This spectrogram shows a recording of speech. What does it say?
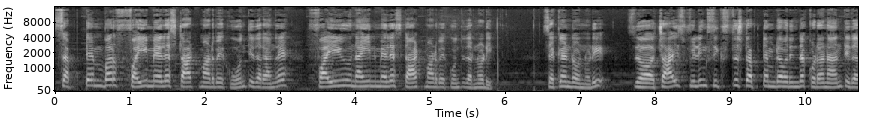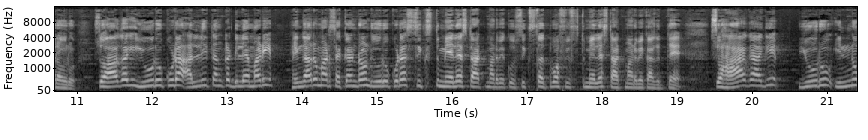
ಸೆಪ್ಟೆಂಬರ್ ಫೈವ್ ಮೇಲೆ ಸ್ಟಾರ್ಟ್ ಮಾಡಬೇಕು ಅಂತಿದ್ದಾರೆ. ಅಂದರೆ ಫೈವ್ ನೈನ್ ಮೇಲೆ ಸ್ಟಾರ್ಟ್ ಮಾಡಬೇಕು ಅಂತಿದ್ದಾರೆ ನೋಡಿ. ಸೆಕೆಂಡ್ ರೌಂಡ್ ನೋಡಿ. ಚಾಯ್ಸ್ ಫಿಲ್ಲಿಂಗ್ ಸಿಕ್ಸ್ತ್ ಅವರಿಂದ ಕೊಡೋಣ ಅಂತಿದ್ದಾರೆ ಅವರು. ಸೊ ಹಾಗಾಗಿ ಇವರು ಕೂಡ ಅಲ್ಲಿ ತನಕ ಡಿಲೇ ಮಾಡಿ ಹೆಂಗಾರು ಮಾಡಿ ಸೆಕೆಂಡ್ ರೌಂಡ್ ಇವರು ಕೂಡ ಸಿಕ್ಸ್ತ್ ಮೇಲೆ ಸ್ಟಾರ್ಟ್ ಮಾಡಬೇಕು. ಸಿಕ್ಸ್ತ್ ಅಥವಾ ಫಿಫ್ತ್ ಮೇಲೆ ಸ್ಟಾರ್ಟ್ ಮಾಡಬೇಕಾಗುತ್ತೆ. ಸೊ ಹಾಗಾಗಿ ಇವರು ಇನ್ನೂ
